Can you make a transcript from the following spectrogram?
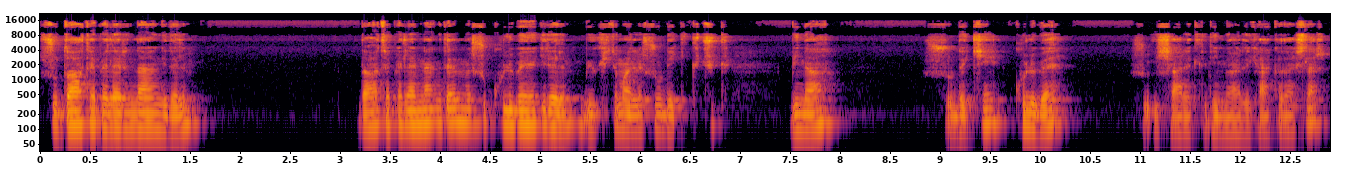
Şu dağ tepelerinden gidelim. Dağ tepelerinden gidelim ve şu kulübeye girelim. Büyük ihtimalle şuradaki küçük bina, şuradaki kulübe, şu işaretlediğim yerdeki arkadaşlar.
